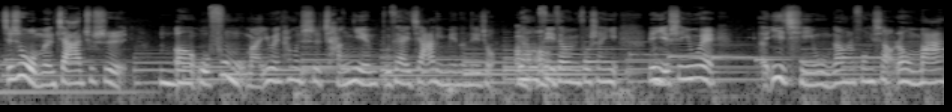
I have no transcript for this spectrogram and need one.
其实我们家就是。嗯。嗯、我父母嘛，因为他们是常年不在家里面的那种，因为他们嗯自己在外面做生意，也是因为呃疫情，我们当时封校，然后我妈、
